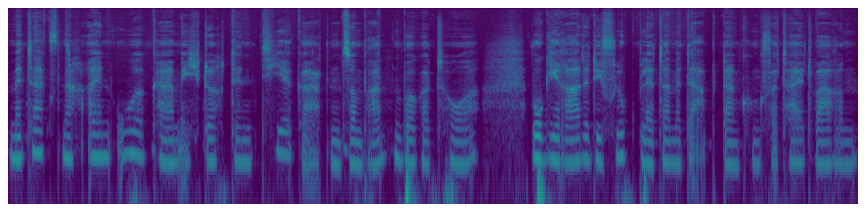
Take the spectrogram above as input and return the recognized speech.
Mittags nach ein Uhr kam ich durch den Tiergarten zum Brandenburger Tor, wo gerade die Flugblätter mit der Abdankung verteilt waren.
